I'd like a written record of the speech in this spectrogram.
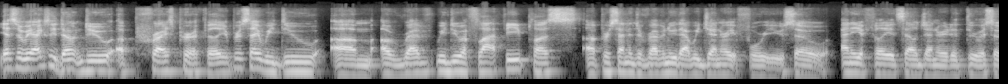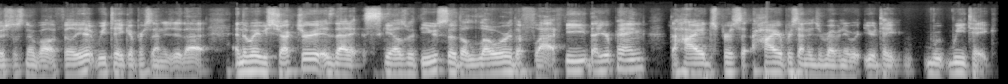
Yeah, so we actually don't do a price per affiliate per se. We do um, a rev. We do a flat fee plus a percentage of revenue that we generate for you. So any affiliate sale generated through a social snowball affiliate, we take a percentage of that. And the way we structure it is that it scales with you. So the lower the flat fee that you're paying, the highest perc- higher percentage of revenue you take we take.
